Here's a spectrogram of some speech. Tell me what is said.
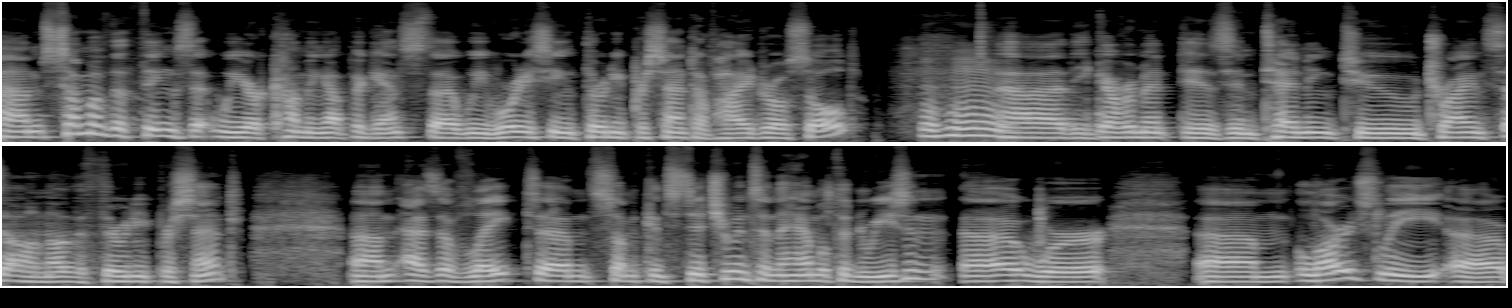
Um, some of the things that we are coming up against, uh, we've already seen 30% of hydro sold. Uh, the government is intending to try and sell another 30%. Um, as of late, um, some constituents in the Hamilton region uh, were um, largely uh,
